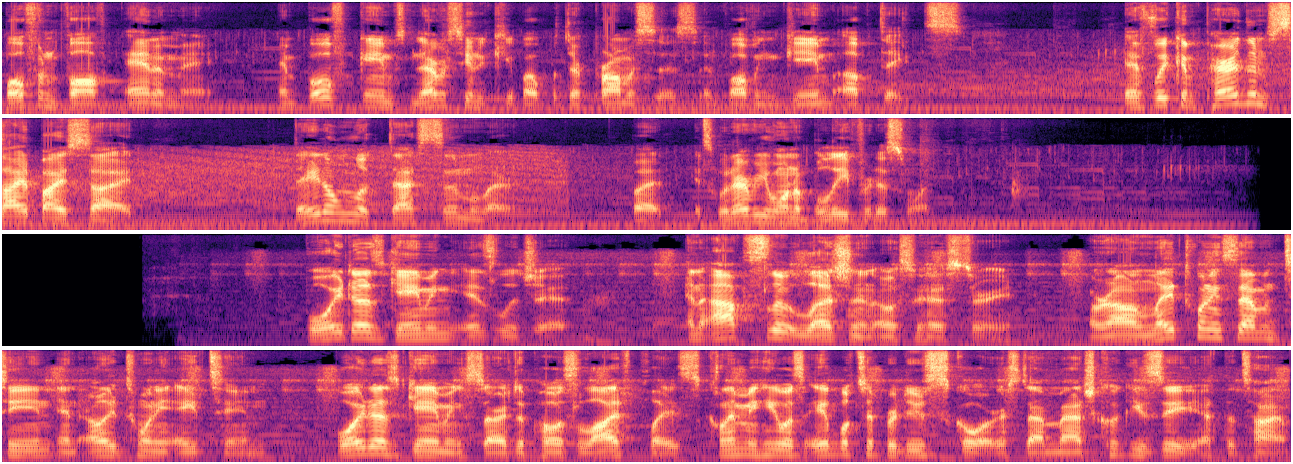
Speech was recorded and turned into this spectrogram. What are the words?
Both involve anime, and both games never seem to keep up with their promises involving game updates. If we compare them side by side, they don't look that similar, but it's whatever you want to believe for this one. Boy Does Gaming is legit. An absolute legend in Osu history. Around late 2017 and early 2018, Boy Does Gaming started to post live plays claiming he was able to produce scores that matched Cookiezi at the time.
